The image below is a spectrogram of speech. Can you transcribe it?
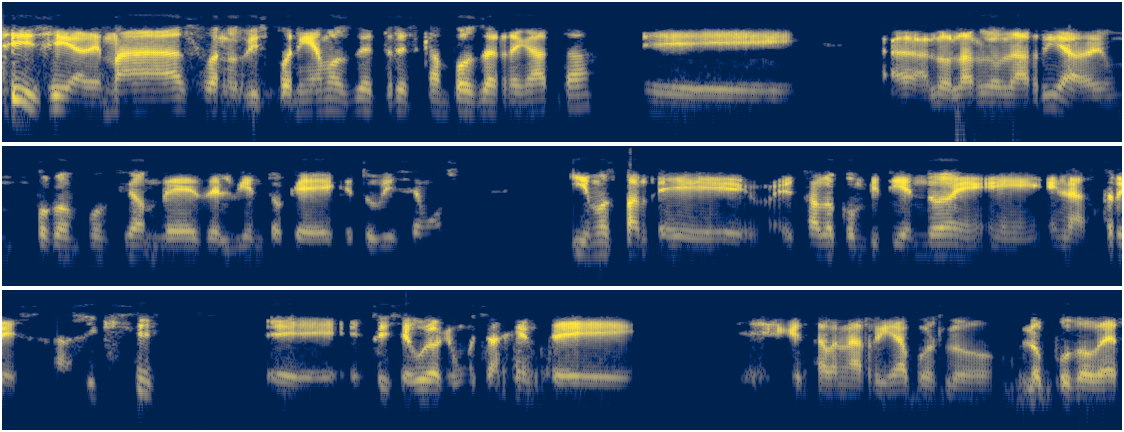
Sí, sí, además, bueno, disponíamos de tres campos de regata eh, a lo largo de la ría, un poco en función de, del viento que, tuviésemos, y hemos eh, estado compitiendo en, las tres, así que eh, estoy seguro que mucha gente que estaba en la ría pues lo pudo ver.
